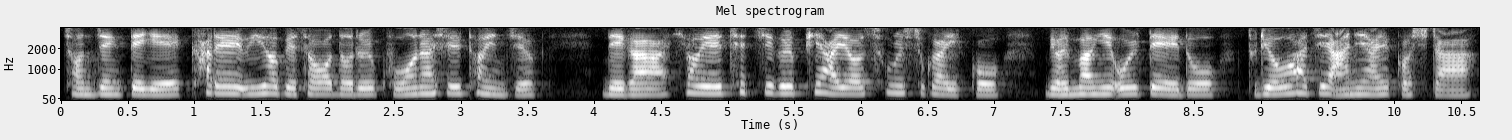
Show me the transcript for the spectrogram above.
전쟁 때의 칼의 위협에서 너를 구원하실 터인즉 내가 혀의 채찍을 피하여 숨을 수가 있고 멸망이 올 때에도 두려워하지 아니할 것이라.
